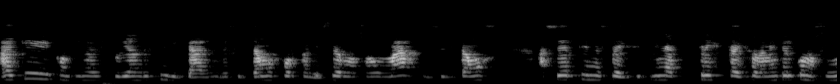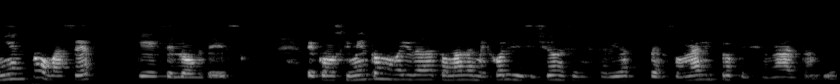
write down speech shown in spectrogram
Hay que continuar estudiando, esto es vital. Necesitamos fortalecernos aún más, necesitamos hacer que nuestra disciplina crezca y solamente el conocimiento va a hacer que se logre eso. El conocimiento nos va a ayudar a tomar las mejores decisiones en nuestra vida personal y profesional también.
